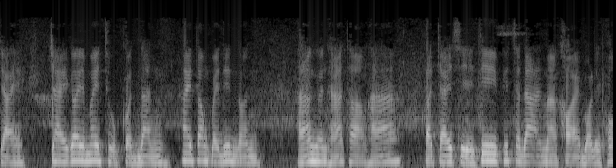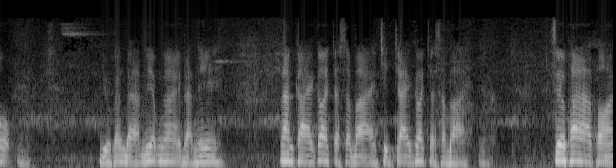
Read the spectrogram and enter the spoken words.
ใจ ใจก็ไม่ถูกกดดันให้ต้องไปดิ้นรนหาเงินหาทองหาปัจจัยสี่ที่พิสดารมาคอยบริโภค อยู่กันแบบเรียบง่ายแบบนี้ ร่างกายก็จะสบายจิตใจก็จะสบาย เสื้อผ้าพร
